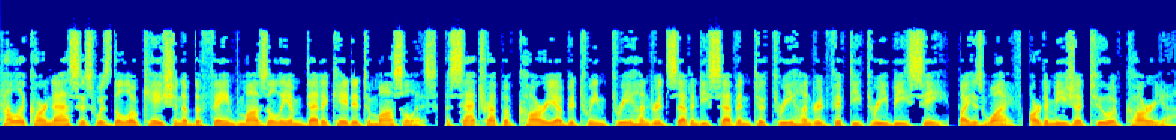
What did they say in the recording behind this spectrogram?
Halicarnassus was the location of the famed mausoleum dedicated to Mausolus, a satrap of Caria between 377–353 BC, by his wife, Artemisia II of Caria.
